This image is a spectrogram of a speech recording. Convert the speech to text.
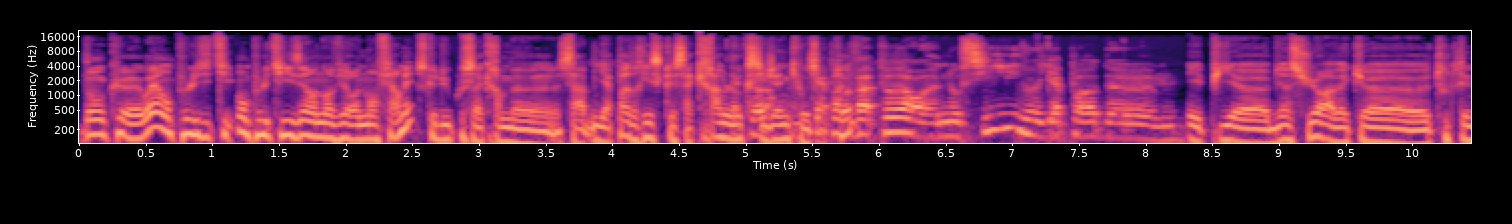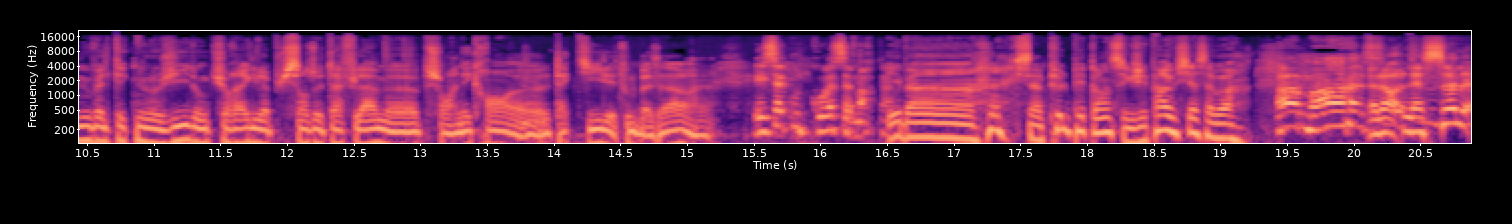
donc euh, ouais on peut l'uti- on peut l'utiliser en environnement fermé parce que du coup ça crame euh, ça il y a pas de risque que ça crame l'oxygène qui est Il n'y autour a pas de vapeur euh, nocive, il n'y a pas de. Et puis, euh, bien sûr, avec euh, toutes les nouvelles technologies, donc tu règles la puissance de ta flamme euh, sur un écran euh, tactile et tout le bazar. Et ça coûte quoi, ça, Martin? Et ben, c'est un peu le pépin, c'est que j'ai pas réussi à savoir. Ah mince Alors, la seule,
